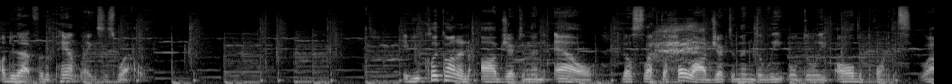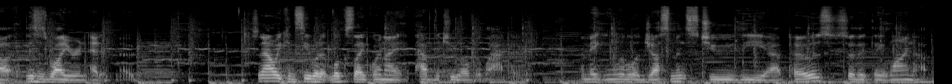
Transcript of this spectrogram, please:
I'll do that for the pant legs as well. If you click on an object and then L, it'll select the whole object and then delete will delete all the points. Well, this is while you're in edit mode. So now we can see what it looks like when I have the two overlapping. I'm making little adjustments to the uh, pose so that they line up.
